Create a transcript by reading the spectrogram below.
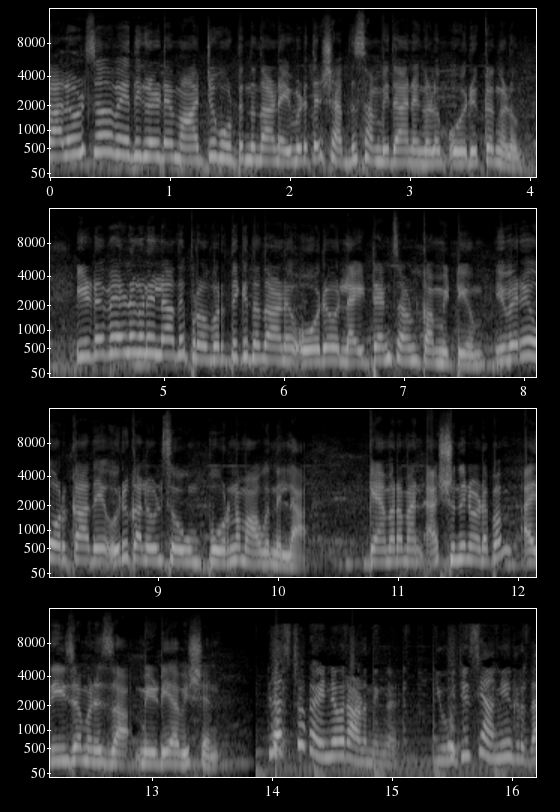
കലോത്സവ വേദികളുടെ മാറ്റുകൂട്ടുന്നതാണ് ഇവിടുത്തെ ശബ്ദ സംവിധാനങ്ങളും ഒരുക്കങ്ങളും. ഇടവേളകളില്ലാതെ പ്രവർത്തിക്കുന്നതാണ് ഓരോ ലൈറ്റ് ആൻഡ് സൗണ്ട് കമ്മിറ്റിയും. ഇവരെ ഓർക്കാതെ ഒരു കലോത്സവവും പൂർണമാകുന്നില്ല. ക്യാമറമാൻ അശ്വതിനോടൊപ്പം അരീജ മുനിസ മീഡിയ വിഷൻ. പ്ലസ് ടു കഴിഞ്ഞവരാണ് നിങ്ങൾ. യു ജി സി അംഗീകൃത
